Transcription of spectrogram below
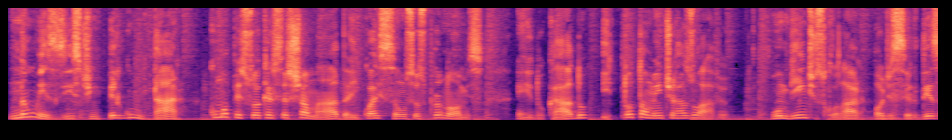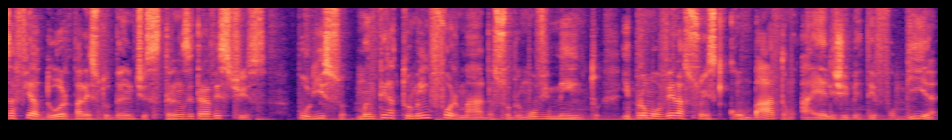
não existe em perguntar como a pessoa quer ser chamada e quais são seus pronomes. É educado e totalmente razoável. O ambiente escolar pode ser desafiador para estudantes trans e travestis. Por isso, manter a turma informada sobre o movimento e promover ações que combatam a LGBTfobia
